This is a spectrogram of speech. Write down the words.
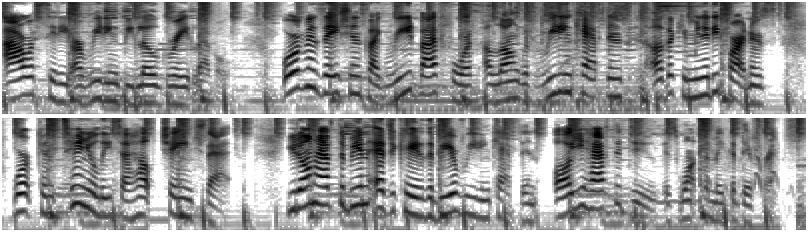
our city are reading below grade level. Organizations like Read by Fourth, along with reading captains and other community partners, work continually to help change that. You don't have to be an educator to be a reading captain. All you have to do is want to make a difference.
